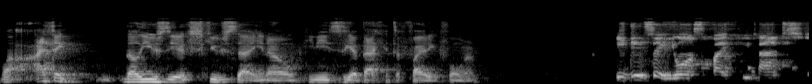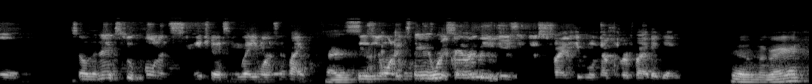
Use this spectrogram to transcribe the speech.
Well, I think they'll use the excuse that you know he needs to get back into fighting form. He did say he wants to fight three times this. So the next two opponents interesting where he wants to fight. Does Does he want to stay at If McGregor 170? loses this fight, he will never fight again. McGregor?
